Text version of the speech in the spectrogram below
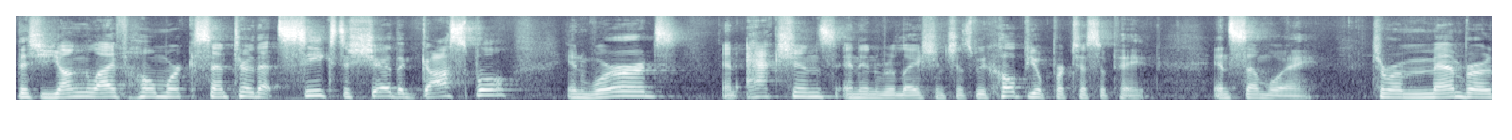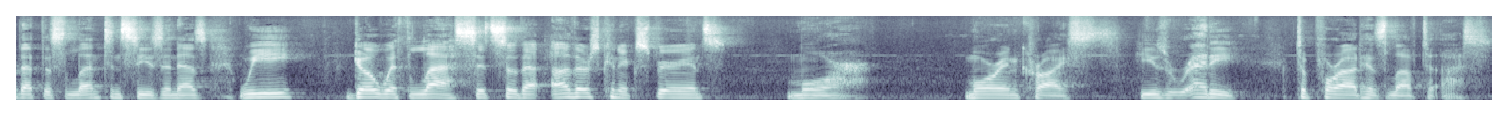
this Young Life Homework Center that seeks to share the gospel in words and actions and in relationships. We hope you'll participate in some way to remember that this Lenten season, as we go with less, it's so that others can experience more, more in Christ. He's ready to pour out his love to us.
